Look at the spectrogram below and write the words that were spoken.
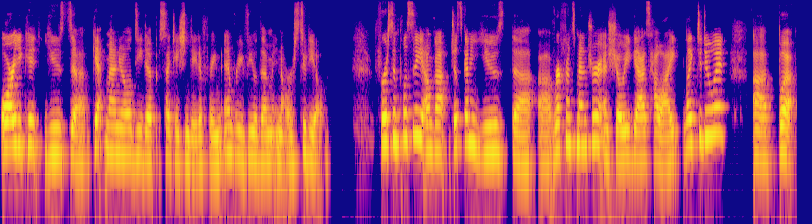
or you could use the get manual dedup citation data frame and review them in RStudio. For simplicity, I'm got, just going to use the uh, reference manager and show you guys how I like to do it. Uh, but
